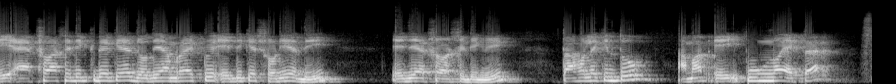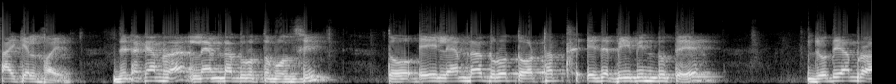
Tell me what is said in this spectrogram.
এই একশো আশি ডিগ্রিকে যদি আমরা একটু এদিকে সরিয়ে দিই, এই যে একশো আশি ডিগ্রি, তাহলে কিন্তু আমার এই পূর্ণ একটা সাইকেল হয়, যেটাকে আমরা ল্যামডা দূরত্ব বলছি। তো এই ল্যামডা দূরত্ব অর্থাৎ এই যে বি বিন্দুতে যদি আমরা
